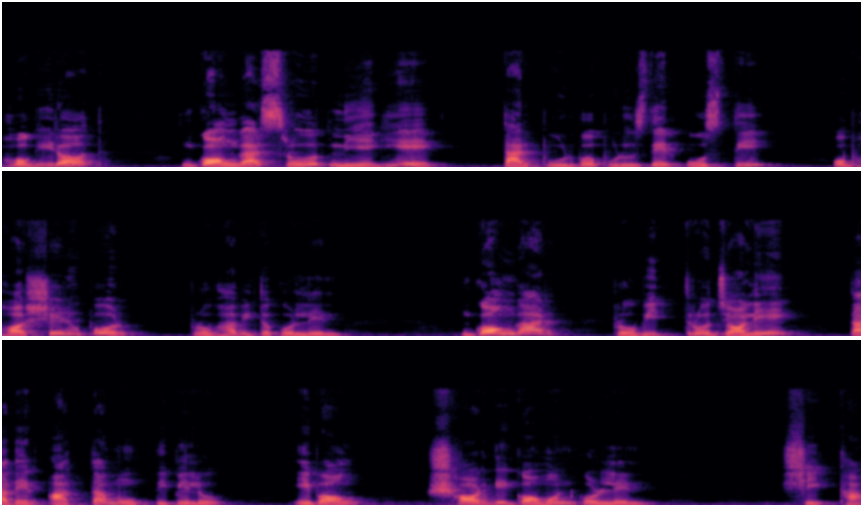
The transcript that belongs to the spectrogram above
ভগীরথ গঙ্গার স্রোত নিয়ে গিয়ে তার পূর্বপুরুষদের অস্থি ও ভস্যের উপর প্রভাবিত করলেন। গঙ্গার পবিত্র জলে তাদের আত্মা মুক্তি পেল এবং স্বর্গে গমন করলেন। শিক্ষা।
